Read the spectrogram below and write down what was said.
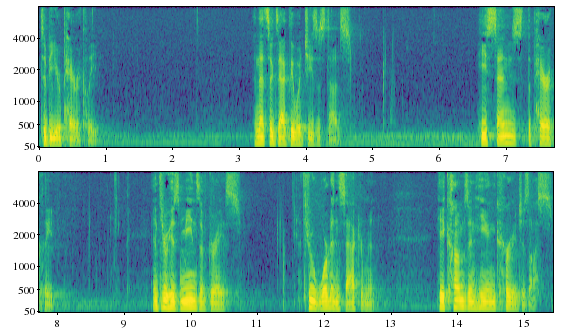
to be your paraclete. And that's exactly what Jesus does he sends the Paraclete. And through his means of grace, through word and sacrament, he comes and he encourages us.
